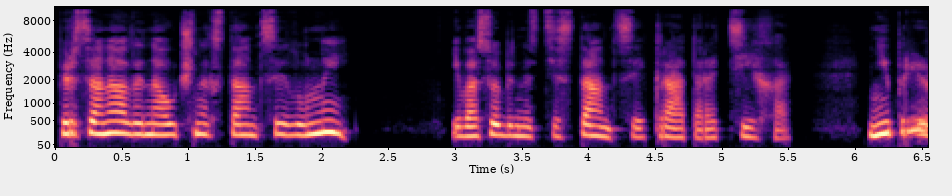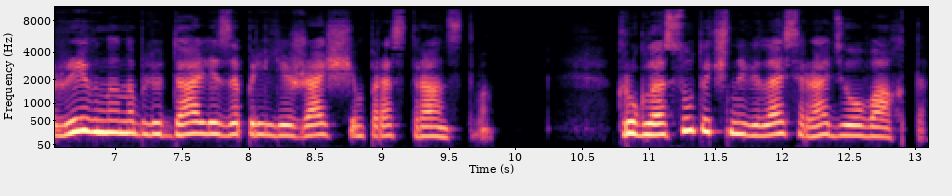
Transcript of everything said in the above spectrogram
Персоналы научных станций Луны, и в особенности станции кратера Тихо, непрерывно наблюдали за прилежащим пространством. Круглосуточно велась радиовахта.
